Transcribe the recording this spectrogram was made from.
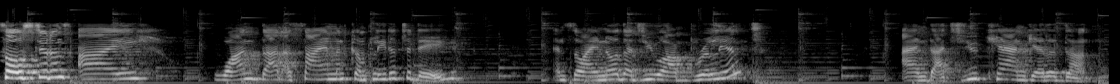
So students, I want that assignment completed today. And so I know that you are brilliant and that you can get it done.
